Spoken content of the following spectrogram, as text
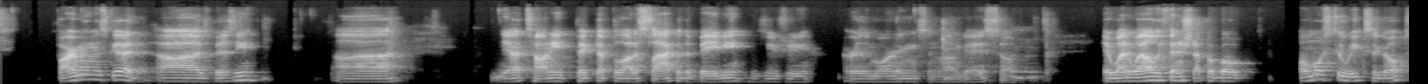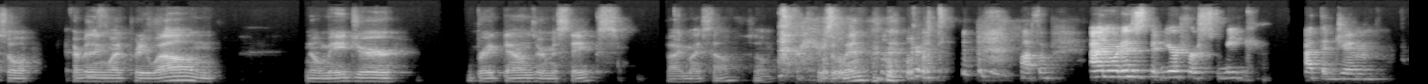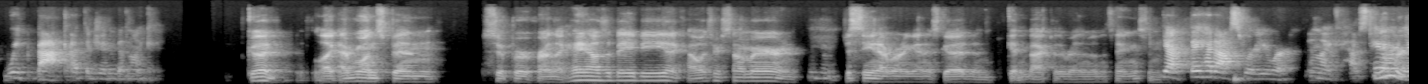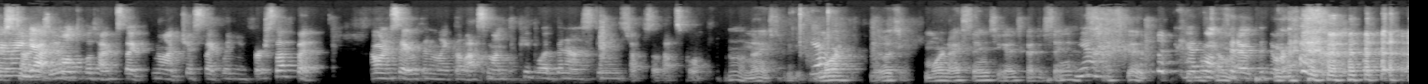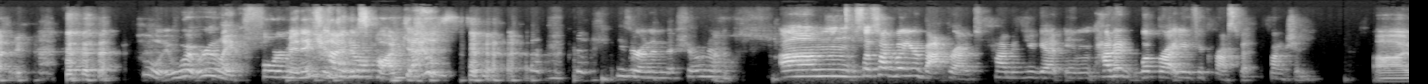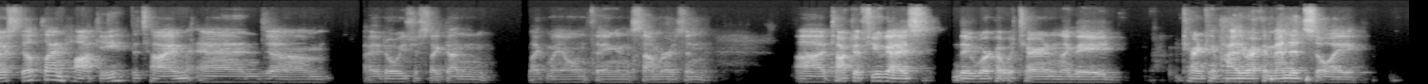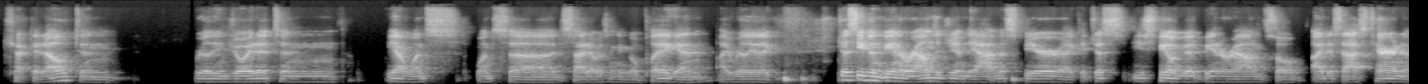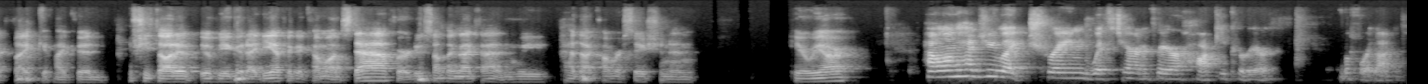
Farming was good. Uh, I was busy. Uh, yeah, Tawny picked up a lot of slack with the baby. It's usually early mornings and long days. So Mhm. it went well. We finished up about almost two weeks ago. So everything went pretty well and no major breakdowns or mistakes by myself. So it was a win. Great. awesome. And what has your first week at the gym, week back at the gym been like? Good. Like everyone's been super friendly. Like, hey, how's the baby? Like, how was your summer? And Mhm. just seeing everyone again is good and getting back to the rhythm of the things. And Yeah, they had asked where you were and like, how's Taylor Numerous doing? times, yeah, yeah. multiple times. Like, not just like when you first left, but I want to say within like the last month, people have been asking and stuff. So that's cool. oh, nice. Yeah. More, it was more nice things you guys got to say. Yeah. that's good. Head won't fit out the door. Holy, we're, we're like four minutes into this podcast. He's running the show now. Um, so let's talk about your background. How did you get in? How did what brought you to CrossFit function? Uh, I was still playing hockey at the time, and um, I'd always just like done like my own thing in the summers. And uh, I talked to a few guys. They work out with Taryn, and like they, Taryn came highly recommended, so I checked it out and really enjoyed it. And yeah, once once uh, I decided I wasn't gonna go play again, I really like just even being around the gym, the atmosphere, like it just you just feel good being around. So I just asked Taryn if like if I could if she thought it, it would be a good idea if I could come on staff or do something like that. And we had that conversation and here we are. How long had you like trained with Taryn for your hockey career before that?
